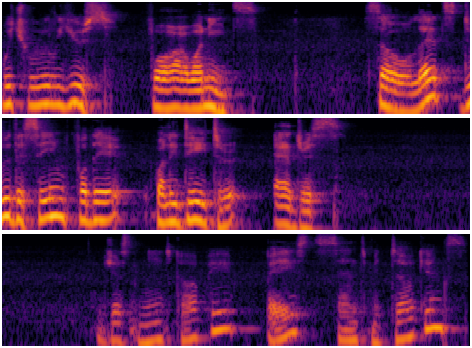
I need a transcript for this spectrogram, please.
which we will use for our needs. So let's do the same for the validator address. Just need copy, paste, send me tokens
